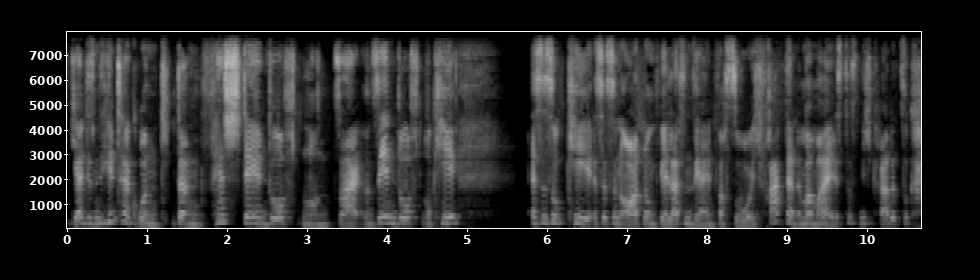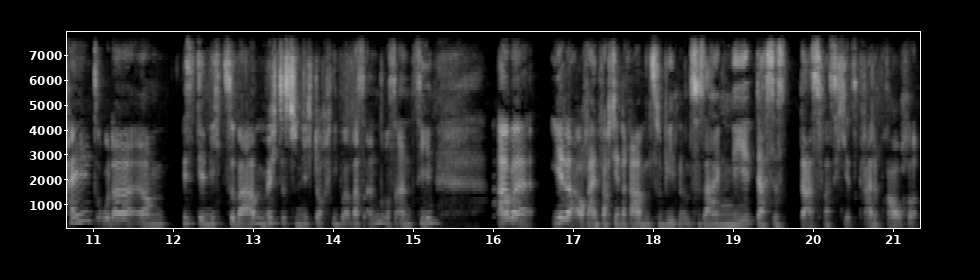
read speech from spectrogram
ja diesen Hintergrund dann feststellen durften und sehen durften, okay, es ist okay, es ist in Ordnung, wir lassen sie einfach so. Ich frage dann immer mal, ist das nicht gerade zu kalt oder ähm, ist dir nicht zu warm? Möchtest du nicht doch lieber was anderes anziehen? Aber ihr da auch einfach den Rahmen zu bieten und zu sagen, nee, das ist das, was ich jetzt gerade brauche.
